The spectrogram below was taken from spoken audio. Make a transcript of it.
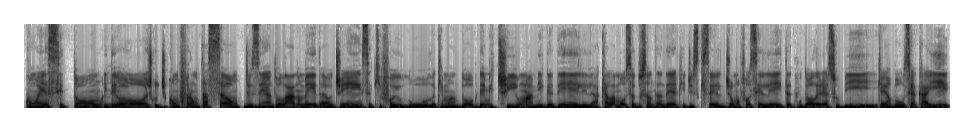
com esse tom ideológico de confrontação, dizendo lá no meio da audiência que foi o Lula que mandou demitir uma amiga dele, aquela moça do Santander que disse que se a Dilma fosse eleita, o dólar ia subir, que a bolsa ia cair.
